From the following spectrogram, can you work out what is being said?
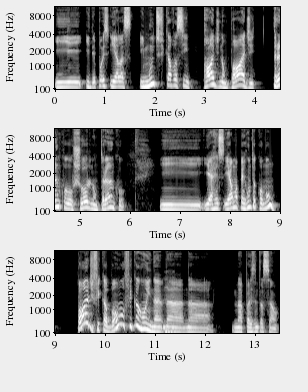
E, e depois, e elas, e muitos ficavam assim, pode, não pode, tranco ou choro, não tranco. E, e, res- e é uma pergunta comum. Pode, fica bom ou fica ruim na, na, na, na apresentação?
